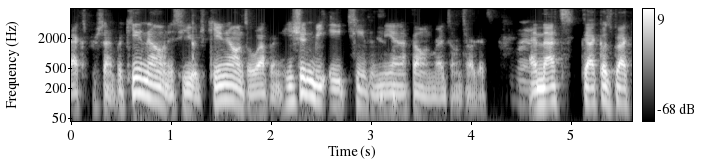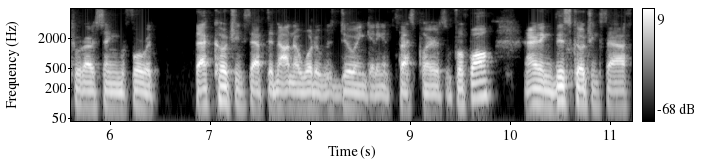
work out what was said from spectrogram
X percent. But Keenan Allen is huge. Keenan Allen's a weapon. He shouldn't be 18th in the NFL in red zone targets. Right. And that's that goes back to what I was saying before with that coaching staff did not know what it was doing getting its best players in football. And I think this coaching staff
